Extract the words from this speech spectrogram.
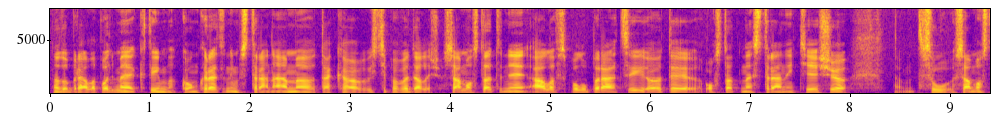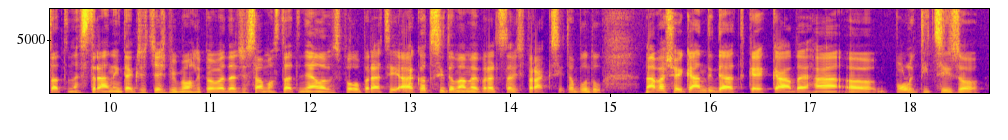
No dobre, ale poďme k tým konkrétnym stranám. Tak eh, vy ste povedali, že samostatne, ale v spolupráci eh, tie ostatné strany tiež eh, sú samostatné strany, takže tiež by mohli povedať, že samostatne, ale v spolupráci. A ako si to máme predstaviť v praxi? To budú na vašej kandidátke KDH politici zo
